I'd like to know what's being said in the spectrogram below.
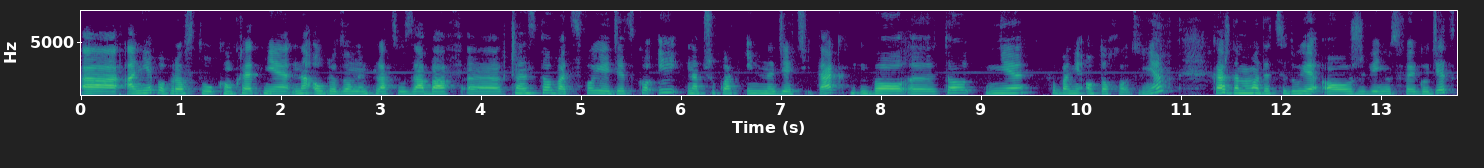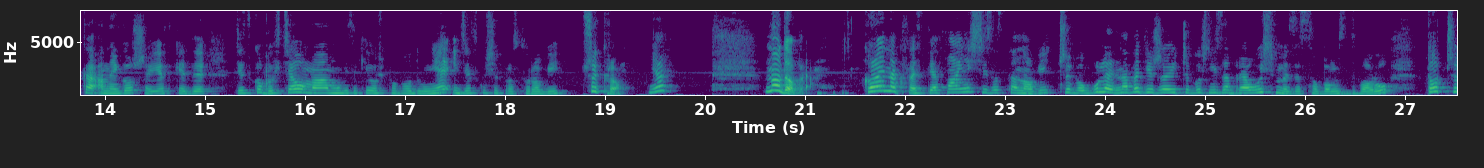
a nie po prostu konkretnie na ogrodzonym placu zabaw e, częstować swoje dziecko i na przykład inne dzieci, tak? Bo e, to nie, chyba nie o to chodzi, nie? Każda mama decyduje o żywieniu swojego dziecka, a najgorsze jest, kiedy dziecko by chciało, mama mówi z jakiegoś powodu nie i dziecku się po prostu robi przykro, nie? No dobra. Kolejna kwestia, fajnie się zastanowić, czy w ogóle, nawet jeżeli czegoś nie zabrałyśmy ze sobą z dworu, to czy,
